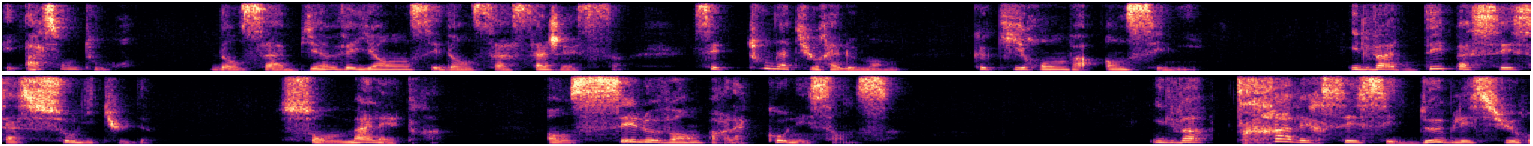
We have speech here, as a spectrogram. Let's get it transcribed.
et à son tour, dans sa bienveillance et dans sa sagesse, c'est tout naturellement que Chiron va enseigner. Il va dépasser sa solitude, son mal-être, en s'élevant par la connaissance. Il va traverser ces deux blessures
